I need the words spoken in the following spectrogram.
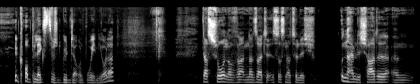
Komplex zwischen Günther und Buemi, oder? Das schon. Auf der anderen Seite ist es natürlich unheimlich schade. Ähm,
